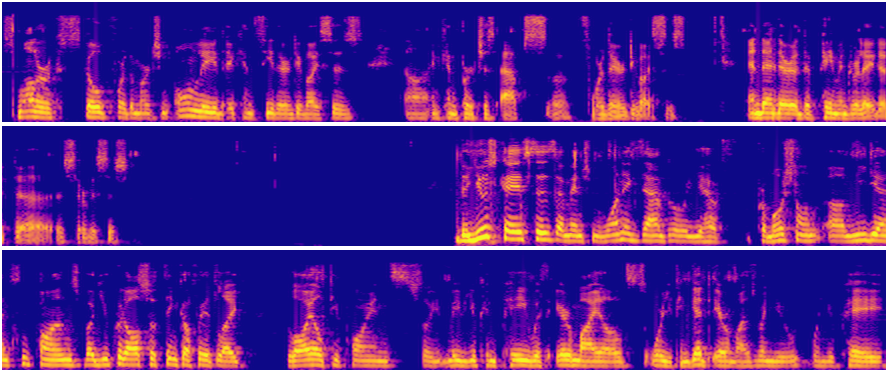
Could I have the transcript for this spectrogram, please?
smaller scope for the merchant only. They can see their devices uh, and can purchase apps uh, for their devices. And then there are the payment related uh, services. The use cases, I mentioned one example where you have promotional uh, media and coupons, but you could also think of it like loyalty points. So maybe you can pay with air miles or you can get air miles when you, when you pay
